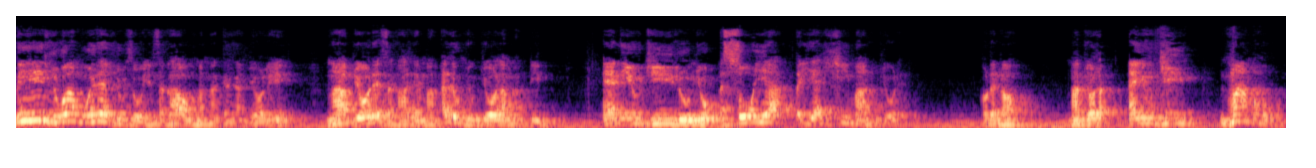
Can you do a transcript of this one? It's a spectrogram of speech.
မင်းလူကမွေးတဲ့လူဆိုရင်စကားကိုမှန်မှန်ကန်ကန်ပြောလေငါပြောတဲ့စကားထဲမှာအဲ့လိုမျိုးပြောလာမှာဒီ NUG လိုမျိုးအစိုးရတရက်ရှိမှလို့ပြောတယ်ဟုတ်တယ်နော်ငါပြောတာ NUG မှမဟုတ်ဘူး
